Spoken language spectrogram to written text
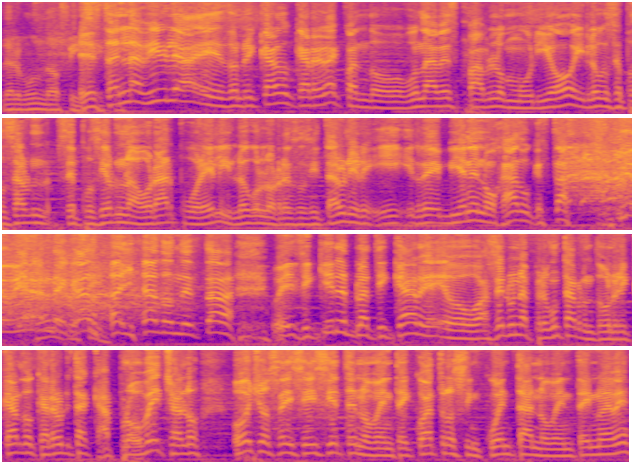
del mundo físico. Está en la Biblia, eh, don Ricardo Carrera, cuando una vez Pablo murió y luego se pusieron, se pusieron a orar por él y luego lo resucitaron y, y- bien enojado que está. Han dejado allá donde estaba. Oye, si quieres platicar eh, o hacer una pregunta, don Ricardo Carrera, ahorita aprovechalo. 8667-945099.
